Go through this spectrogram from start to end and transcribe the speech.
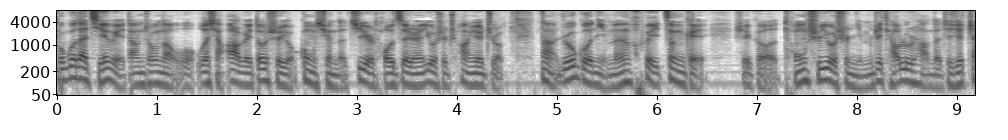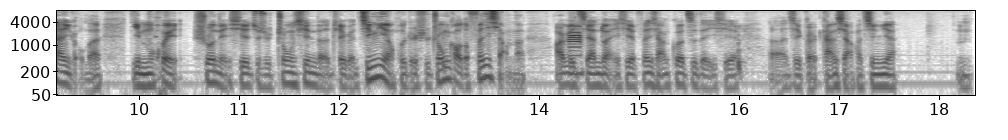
不过在结尾当中呢，我我想二位都是有贡献的，既是投资人又是创业者。那如果你们会赠给这个同时又是你们这条路上的这些战友们，你们会说哪些就是衷心的这个经验或者是忠告的分享呢？二位简短一些分享各自的一些呃这个感想和经验。嗯，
